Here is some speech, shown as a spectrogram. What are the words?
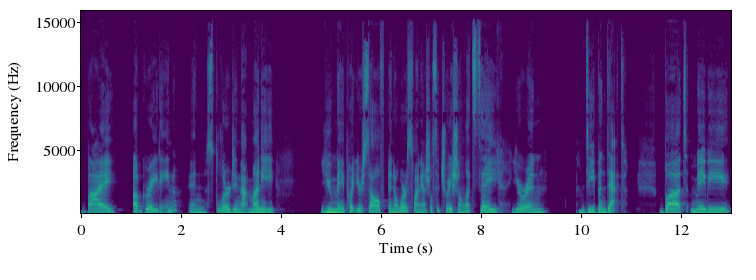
by upgrading and splurging that money, you may put yourself in a worse financial situation. Let's say you're in deep in debt, but maybe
